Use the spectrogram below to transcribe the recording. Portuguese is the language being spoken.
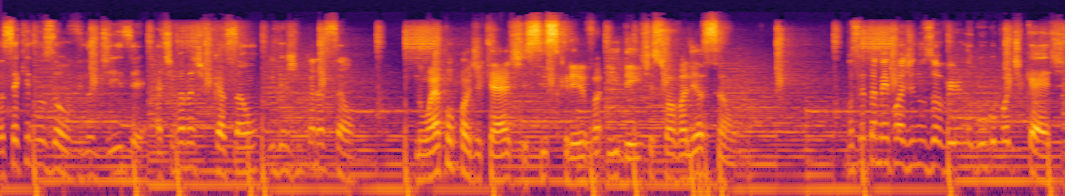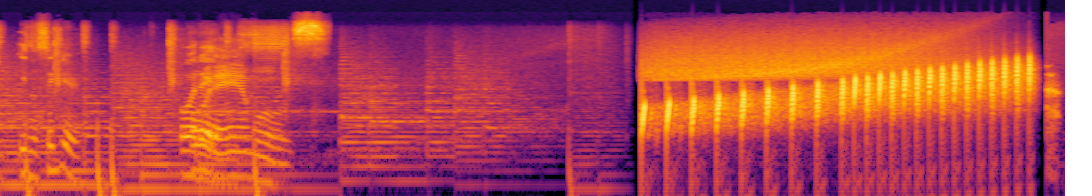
Você que nos ouve no Deezer, ativa a notificação e deixa um coração. No Apple Podcast, se inscreva e deixe sua avaliação. Você também pode nos ouvir no Google Podcast e nos seguir. Oremos. Oremos.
